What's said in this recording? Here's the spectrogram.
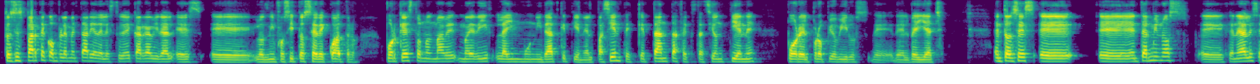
Entonces, parte complementaria del estudio de carga viral es eh, los linfocitos CD4, porque esto nos va a medir la inmunidad que tiene el paciente, qué tanta afectación tiene por el propio virus del VIH. Entonces, eh, eh, en términos eh, generales,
